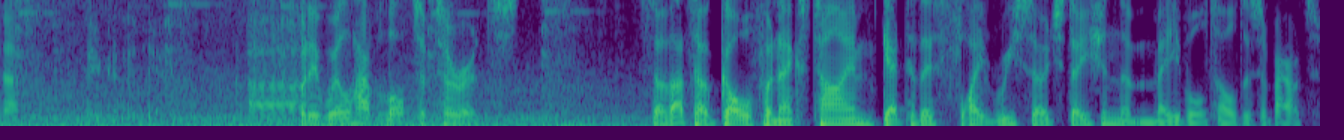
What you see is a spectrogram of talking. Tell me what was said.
That's a good idea. Uh, But it will have lots of turrets. So that's our goal for next time get to this flight research station that Mabel told us about.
